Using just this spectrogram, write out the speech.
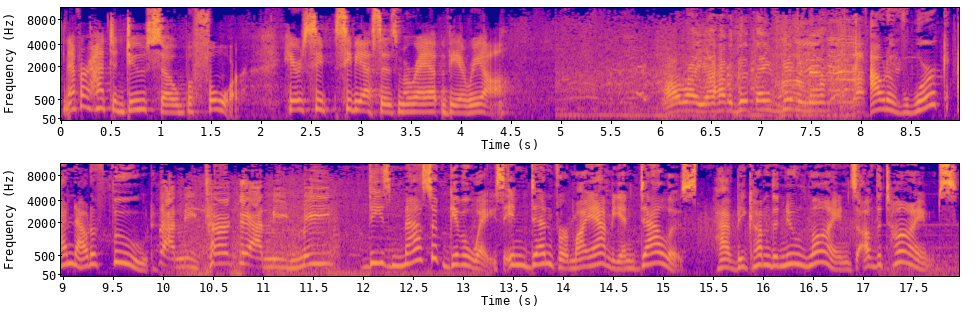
never had to do so before. Here's CBS's Mireya Villarreal. All right, y'all have a good Thanksgiving now. Out of work and out of food. I need turkey, I need meat. These massive giveaways in Denver, Miami, and Dallas have become the new lines of the times.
